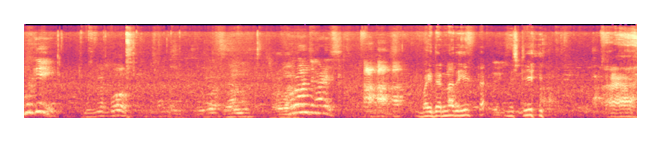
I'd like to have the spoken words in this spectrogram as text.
মুরগি। মুরগি কেউ নেবেন মুরগি বড় আনতে পারিস ভাই দেন না দেখি একটা মিষ্টি আহ,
